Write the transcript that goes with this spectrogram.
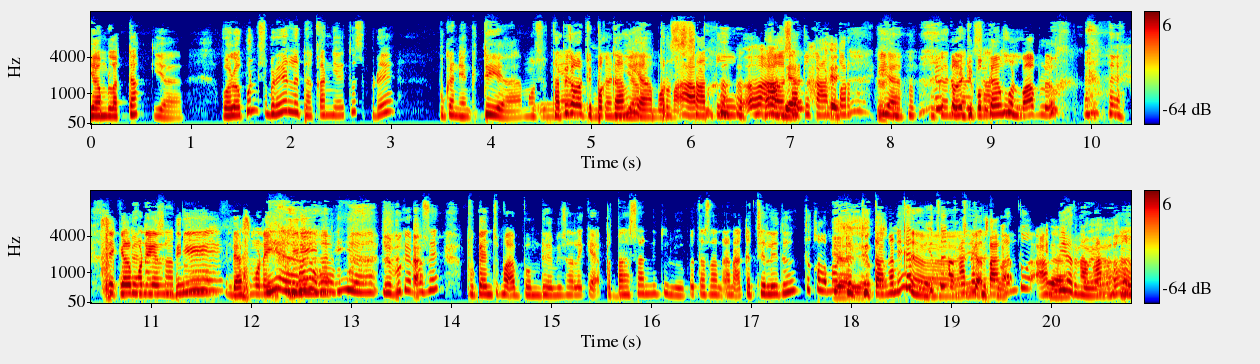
Ya meledak ya. Walaupun sebenarnya ledakannya itu sebenarnya bukan yang gede ya maksudnya Tapi kalau dipegang yang ya, mohon terus maaf. satu Oh, eh, ambil. satu kantor iya bukan Kalau yang dipegang mohon maaf loh. Sikil mau yang nanti, das mau iya nanti. iya Loh bukan maksudnya bukan cuma bom dari misalnya kayak petasan itu loh, petasan anak kecil itu itu kalau Iya, meledak iya, di tangan kan Iya, itu tangannya juga tangan tuh Iya, ambil loh tangan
